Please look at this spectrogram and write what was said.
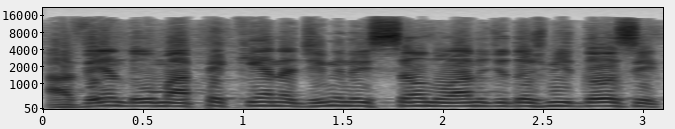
havendo uma pequena diminuição no ano de 2012.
